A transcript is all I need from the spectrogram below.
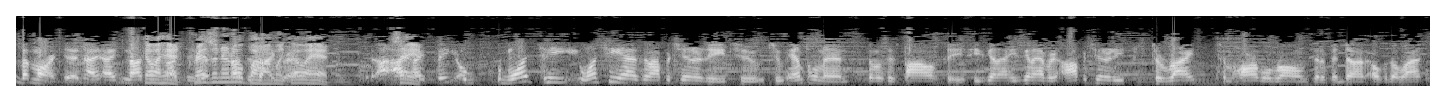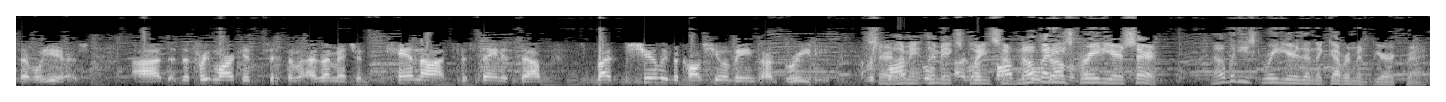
but Mark did. I, I not Go ahead, President Obama. Go ahead. I, I think once he once he has an opportunity to to implement some of his policies, he's gonna he's gonna have an opportunity to right some horrible wrongs that have been done over the last several years. Uh, the, the free market system, as I mentioned, cannot sustain itself, but surely because human beings are greedy. Sir, let me let me explain something. Nobody's government- greedier, sir. Nobody's greedier than the government bureaucrat.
